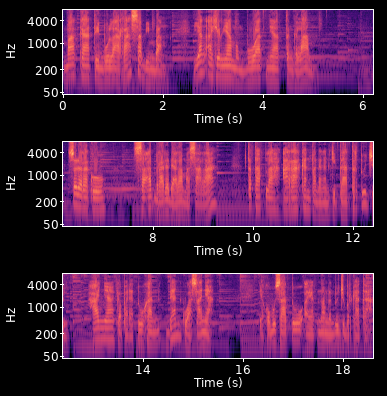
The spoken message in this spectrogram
maka timbullah rasa bimbang yang akhirnya membuatnya tenggelam. Saudaraku, saat berada dalam masalah, tetaplah arahkan pandangan kita tertuju hanya kepada Tuhan dan kuasanya. Yakobus 1 ayat 6 dan 7 berkata,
